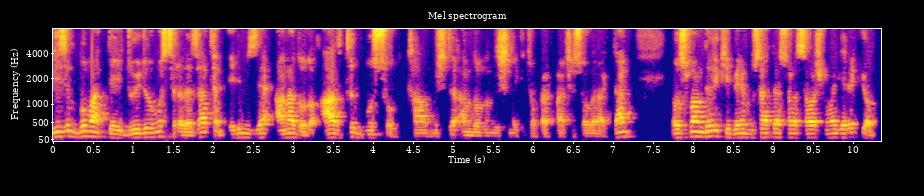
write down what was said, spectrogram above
Bizim bu maddeyi duyduğumuz sırada zaten elimizde Anadolu artı Musul kalmıştı. Anadolu'nun dışındaki toprak parçası olaraktan. Osmanlı dedi ki benim bu saatten sonra savaşmama gerek yok.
